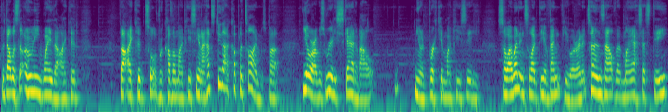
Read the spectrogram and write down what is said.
But that was the only way that I could that I could sort of recover my PC, and I had to do that a couple of times. But yeah, I was really scared about you know bricking my PC. So I went into like the event viewer, and it turns out that my SSD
